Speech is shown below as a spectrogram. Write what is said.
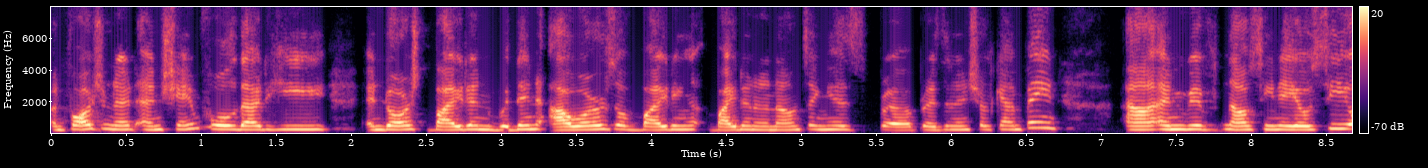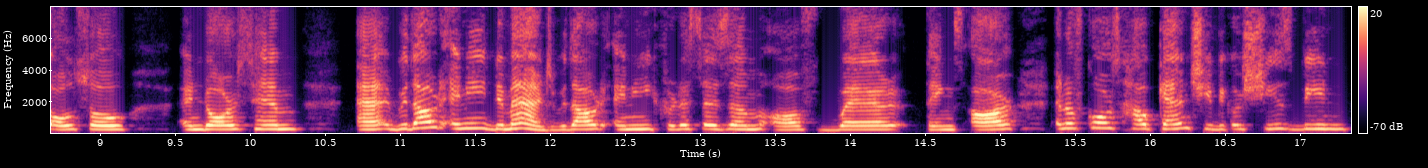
unfortunate and shameful that he endorsed Biden within hours of Biden Biden announcing his uh, presidential campaign, uh, and we've now seen AOC also endorse him. Uh, without any demands, without any criticism of where things are. And of course, how can she? Because she's been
